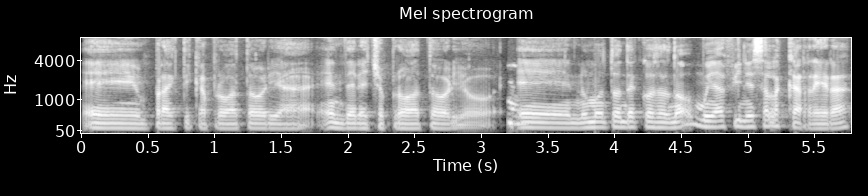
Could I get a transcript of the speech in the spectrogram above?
en práctica probatoria, en derecho probatorio, en un montón de cosas, ¿no? Muy afines a la carrera,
